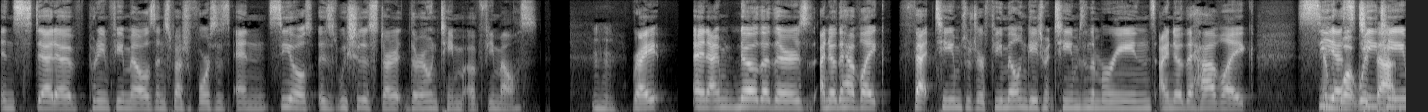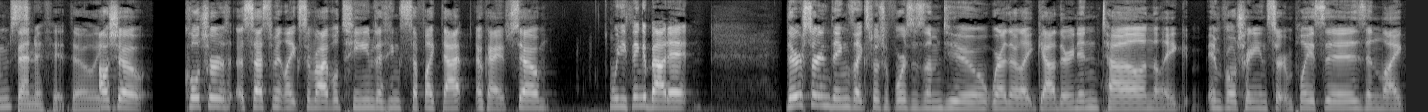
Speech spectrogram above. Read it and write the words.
instead of putting females in special forces and seals is we should have started their own team of females Mhm. right and i know that there's i know they have like FET teams which are female engagement teams in the marines i know they have like CST and what would that teams benefit though? Like, I'll show culture assessment, like survival teams, I think stuff like that. Okay, so when you think about it, there are certain things like special forces them do where they're like gathering intel and they're like infiltrating certain places and like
